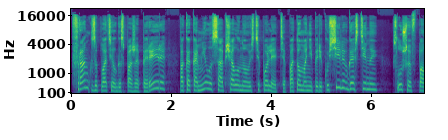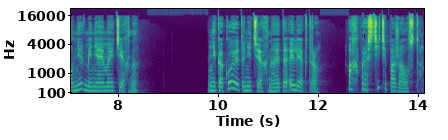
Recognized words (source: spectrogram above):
Франк заплатил госпоже Перейре, пока Камила сообщала новости Полетте. Потом они перекусили в гостиной, слушая вполне вменяемое техно – Никакое это не техно, это электро. Ах, простите, пожалуйста.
